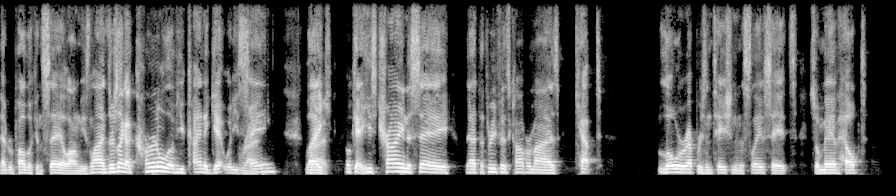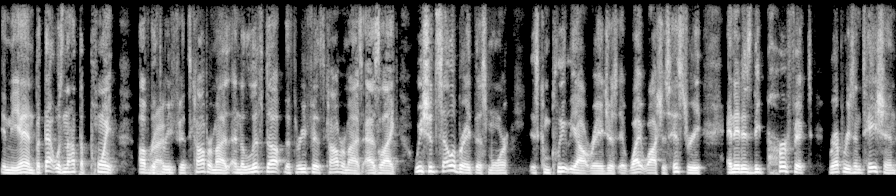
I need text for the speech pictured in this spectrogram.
that Republicans say along these lines, there's like a kernel of you kind of get what he's right. saying. Like, right. okay, he's trying to say that the three fifths compromise kept lower representation in the slave states, so may have helped in the end. But that was not the point of the right. three fifths compromise. And to lift up the three fifths compromise as like we should celebrate this more is completely outrageous. It whitewashes history, and it is the perfect representation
